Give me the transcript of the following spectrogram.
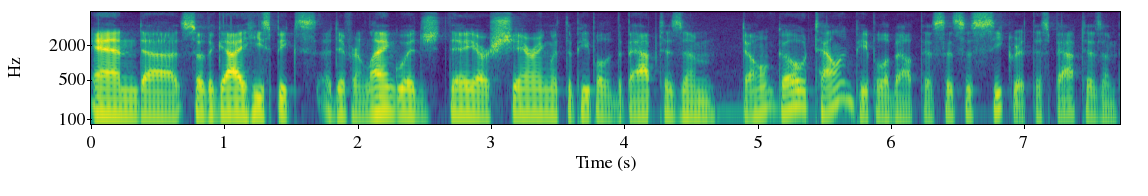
And uh, so the guy, he speaks a different language. They are sharing with the people at the baptism. Don't go telling people about this. This is secret, this baptism.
